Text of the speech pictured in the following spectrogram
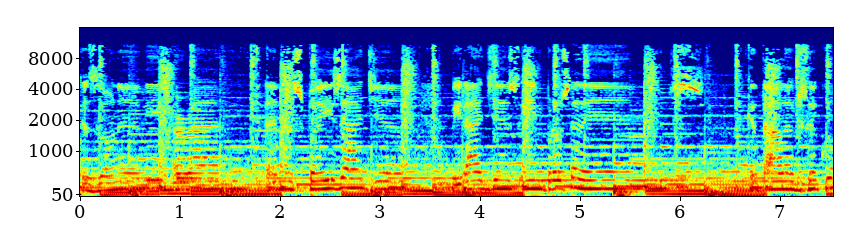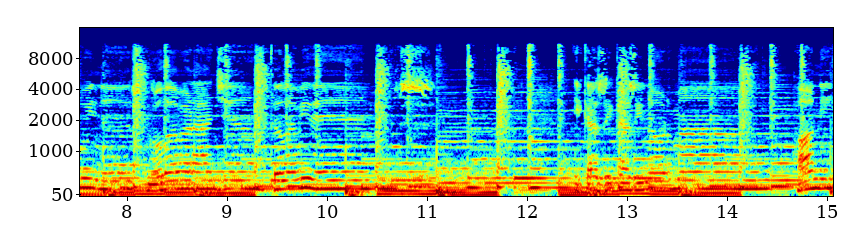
is gonna be alright. En el paisatge, viratges improcedents. Catàlegs de cuines, golaveratge, televidents. I quasi, quasi normal, honey.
